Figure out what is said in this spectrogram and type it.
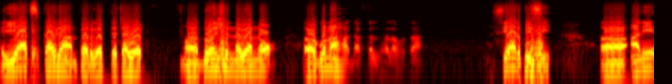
याच कायद्या अंतर्गत त्याच्यावर दोनशे नव्याण्णव गुन्हा हा दाखल झाला होता. सीआरपीसी आणि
